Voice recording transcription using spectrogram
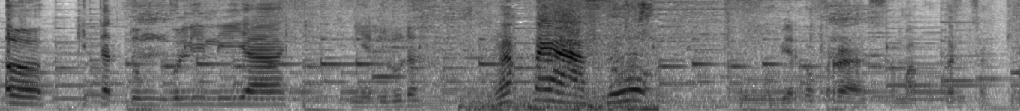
Eh, kita tunggu Lilia. Ini ya dulu dah. Ngapa tuh? Tuh, biar kau keras sama aku kan sakit.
